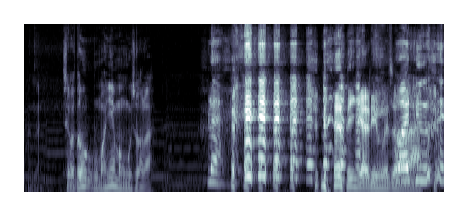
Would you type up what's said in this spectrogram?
kan. Siapa tahu rumahnya emang musola. lah tinggal di musola. Waduh, iya,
